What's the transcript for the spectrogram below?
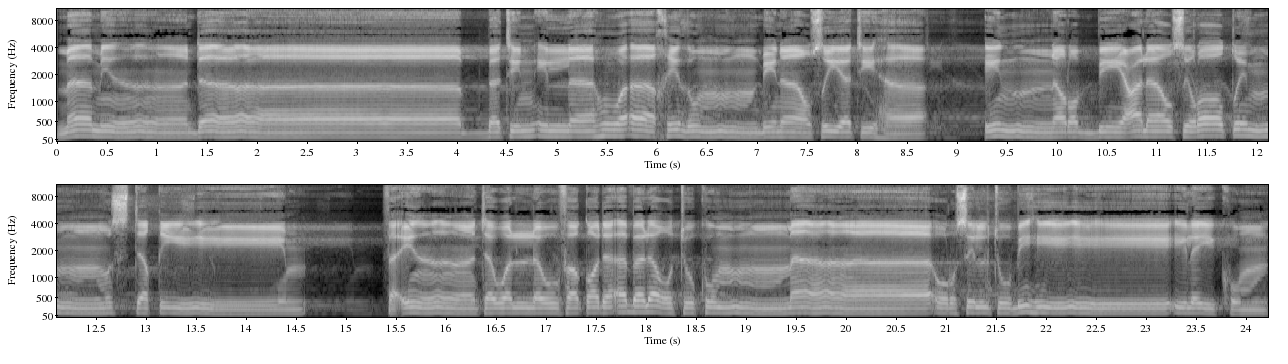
ما من دابه الا هو اخذ بناصيتها ان ربي على صراط مستقيم فان تولوا فقد ابلغتكم ما ارسلت به اليكم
